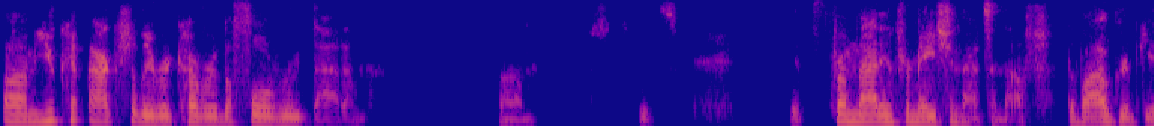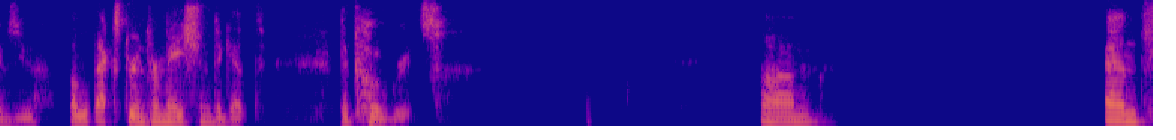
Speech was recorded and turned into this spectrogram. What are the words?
um, you can actually recover the full root datum. Um, it's, it's from that information, that's enough. The Weyl group gives you extra information to get the co-roots. Um, and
